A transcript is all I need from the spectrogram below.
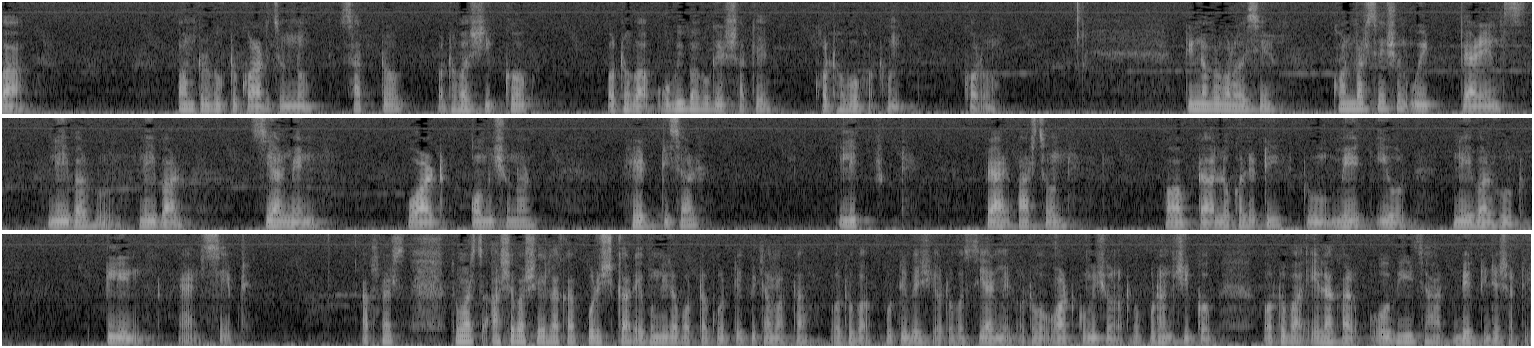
বা অন্তর্ভুক্ত করার জন্য ছাত্র অথবা শিক্ষক অথবা অভিভাবকের সাথে কথোপকথন করো তিন নম্বর বলা হয়েছে conversation with parents neighbour chairman, ward commissioner, head teacher elected person of the locality to make your neighbourhood clean and safe. আপনার তোমার আশেপাশে এলাকা পরিষ্কার এবং নিরাপত্তা করতে পিতামাতা অথবা প্রতিবেশী অথবা চেয়ারম্যান অথবা ওয়ার্ড কমিশন অথবা প্রধান শিক্ষক অথবা এলাকার অভিজাত ব্যক্তিদের সাথে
